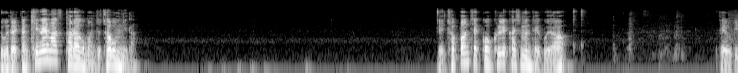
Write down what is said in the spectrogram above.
여기다 일단 키네마스터라고 먼저 쳐봅니다. 네, 첫 번째 거 클릭하시면 되고요. 네, 여기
